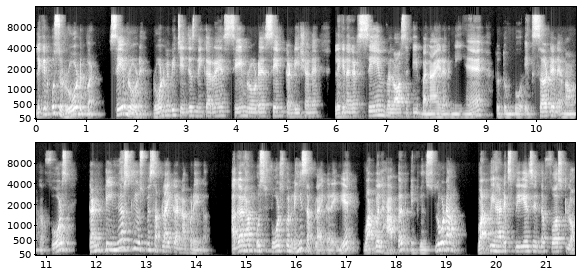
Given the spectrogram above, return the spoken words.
लेकिन उस रोड पर सेम रोड है रोड में भी चेंजेस नहीं कर रहे हैं सेम रोड है सेम कंडीशन है लेकिन अगर सेम वेलोसिटी बनाए रखनी है तो तुमको एक सर्टेन अमाउंट का फोर्स कंटिन्यूसली उसमें सप्लाई करना पड़ेगा। अगर हम उस फोर्स को नहीं सप्लाई करेंगे what will happen it will slow down what we had experienced in the first law.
